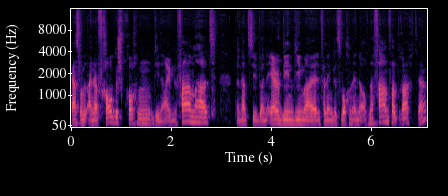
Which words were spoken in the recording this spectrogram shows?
erstmal mit einer Frau gesprochen, die eine eigene Farm hat, dann hat sie über ein Airbnb mal ein verlängertes Wochenende auf einer Farm verbracht, ja,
